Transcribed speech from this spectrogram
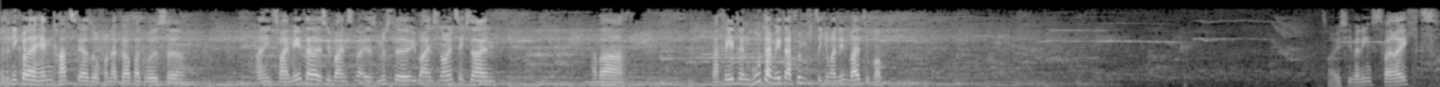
Also Nikolai Henn kratzt ja so von der Körpergröße an die zwei Meter, ist über 1, es müsste über 1,90 sein. Aber da fehlte ein guter Meter 50, um an den Ball zu kommen. Receiver links, zwei rechts.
